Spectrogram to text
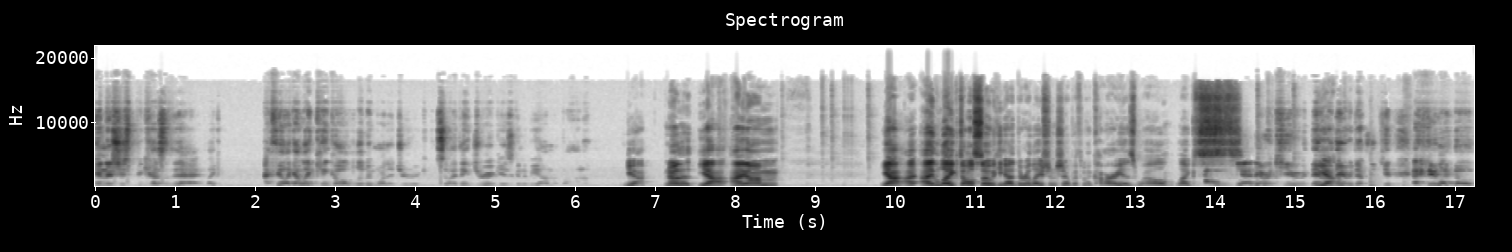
and it's just because of that. Like, I feel like I like Kingo a little bit more than Druig, so I think Druig is going to be on the bottom. yeah, no, that yeah, I um, yeah, I I liked also he had the relationship with Makkari as well, like Oh yeah, they were cute. They Yeah. were, they were definitely cute. I do like though.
